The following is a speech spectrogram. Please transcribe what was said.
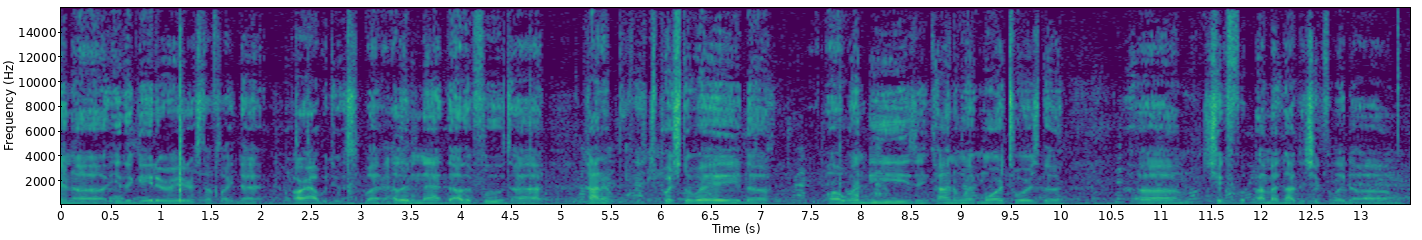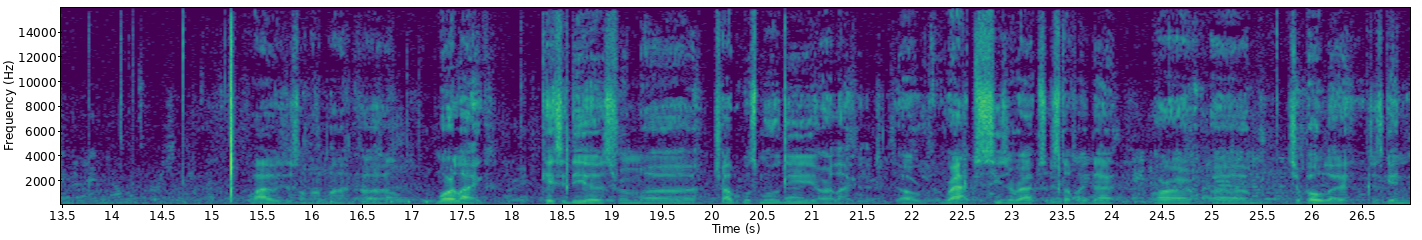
and uh, either Gatorade or stuff like that, or apple juice. But other than that, the other foods I kind of pushed away. The uh, Wendy's and kind of went more towards the um, Chick. I'm mean, not the Chick Fil A. The um, why was this on my mind? Uh, more like quesadillas from uh, Tropical Smoothie or like uh, wraps, Caesar wraps and stuff like that, or um, Chipotle, just getting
